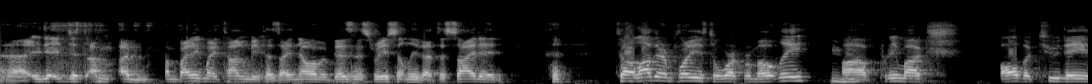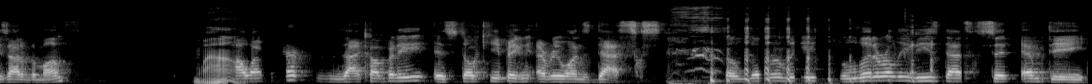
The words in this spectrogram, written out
Uh, it, it just I'm, I'm I'm biting my tongue because I know of a business recently that decided to allow their employees to work remotely, mm-hmm. uh, pretty much all but two days out of the month. Wow. However, that company is still keeping everyone's desks. So literally, literally, these desks sit empty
